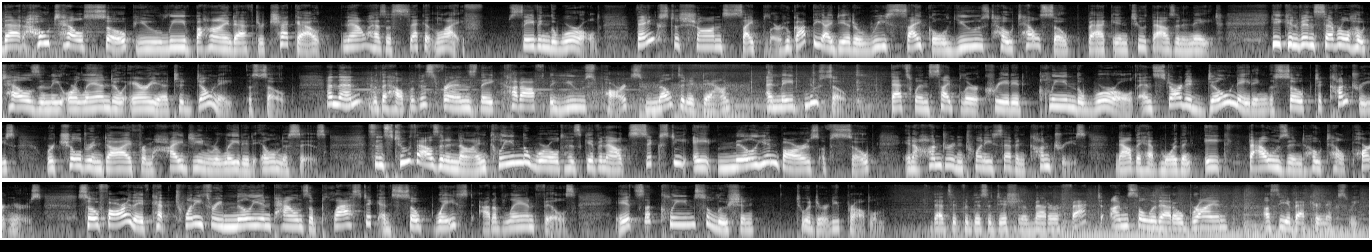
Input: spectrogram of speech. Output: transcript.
That hotel soap you leave behind after checkout now has a second life, saving the world. Thanks to Shawn Seipler, who got the idea to recycle used hotel soap back in 2008. He convinced several hotels in the Orlando area to donate the soap. And then, with the help of his friends, they cut off the used parts, melted it down, and made new soap. That's when Seipler created Clean the World and started donating the soap to countries where children die from hygiene related illnesses. Since 2009, Clean the World has given out 68 million bars of soap in 127 countries. Now they have more than 8,000 hotel partners. So far, they've kept 23 million pounds of plastic and soap waste out of landfills. It's a clean solution to a dirty problem. That's it for this edition of Matter of Fact. I'm Soledad O'Brien. I'll see you back here next week.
